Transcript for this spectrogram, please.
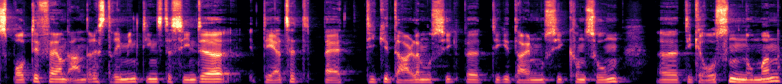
Spotify und andere Streamingdienste sind ja derzeit bei digitaler Musik, bei digitalem Musikkonsum äh, die großen Nummern.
